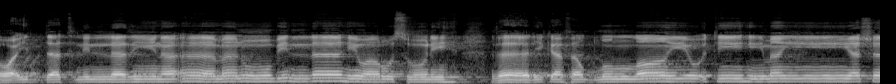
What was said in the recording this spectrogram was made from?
أعدت للذين آمنوا بالله ورسله ذلك فضل الله يؤتيه من يشاء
